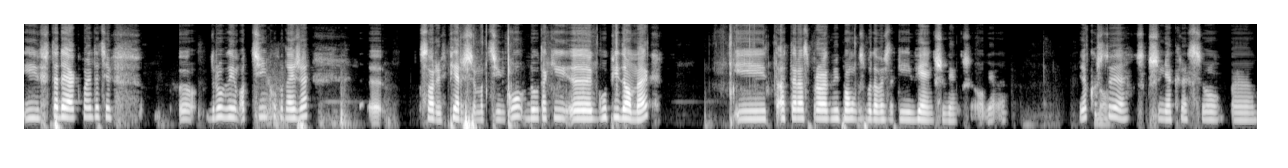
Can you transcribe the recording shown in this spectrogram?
I wtedy jak pamiętacie w e, drugim odcinku bodajże, e, sorry, w pierwszym odcinku był taki e, głupi domek. I a teraz prolak mi pomógł zbudować taki większy, większy o wiele. Ile kosztuje skrzynia kresu? E,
